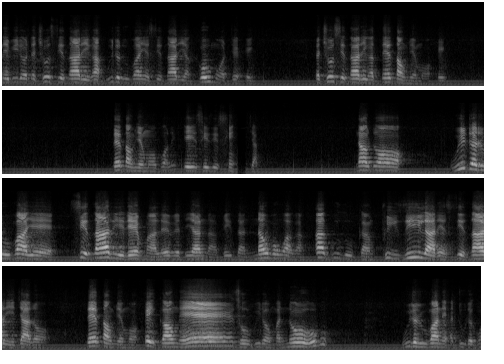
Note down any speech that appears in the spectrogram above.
နေပြီးတော့တချို့စစ်သားတွေကဝိတရူပရဲ့စစ်သားတွေကကုန်းမော်တက်အိတ်တချို့စစ်သားတွေကသဲတောင်မြေမော်အိတ်သဲတောင်မြေမော်ပေါ့လေအေးစီစီဆင်းကြနောက်တော့ဝိတရူပရဲ့စစ်သားတွေထဲမှာလည်းပဲတရားနာပိဋကနောက်ဘဝကအကုသိုလ်ကံဖီစည်းလာတဲ့စစ်သားတွေကြတော့သဲတောင်မြေမော်အိတ်ကောင်းတယ်ဆိုပြီးတော့မနိုးဘူးဝိတရူပနဲ့အတူတကွ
